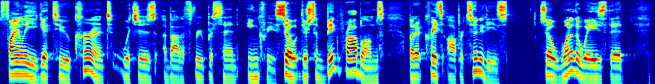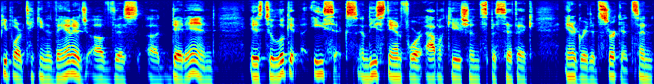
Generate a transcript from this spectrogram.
Finally, you get to current, which is about a 3% increase. So there's some big problems, but it creates opportunities. So one of the ways that people are taking advantage of this uh, dead end is to look at ASICs, and these stand for application specific integrated circuits. And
